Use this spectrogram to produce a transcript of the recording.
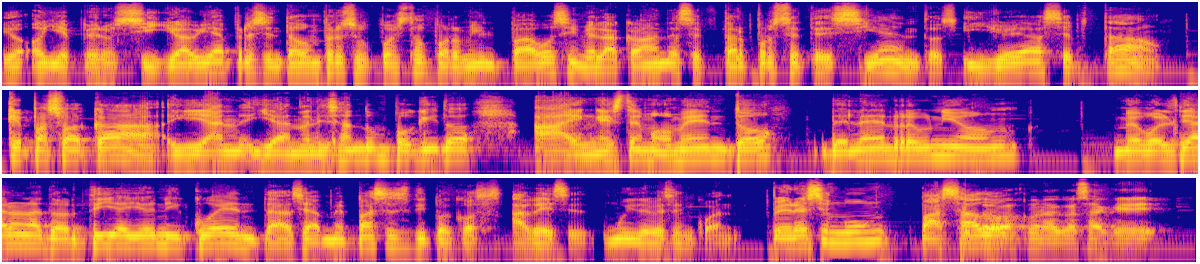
yo, oye, pero si yo había presentado un presupuesto por mil pavos y me lo acaban de aceptar por 700 y yo he aceptado. ¿Qué pasó acá? Y, an- y analizando un poquito, ah, en este momento de la reunión, me voltearon la tortilla y yo ni cuenta. O sea, me pasa ese tipo de cosas, a veces, muy de vez en cuando. Pero es en un pasado... trabajo una cosa que,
